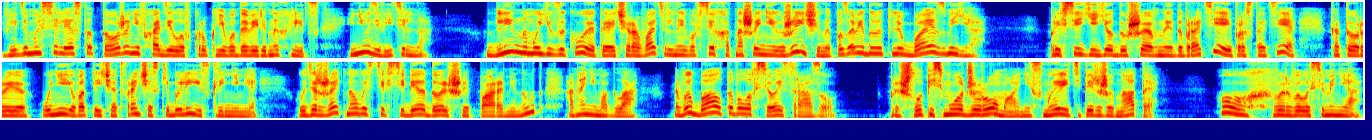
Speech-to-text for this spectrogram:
Видимо, Селеста тоже не входила в круг его доверенных лиц, и неудивительно. Длинному языку этой очаровательной во всех отношениях женщины позавидует любая змея. При всей ее душевной доброте и простоте, которые у нее, в отличие от Франчески, были искренними, удержать новости в себе дольше пары минут она не могла, Выбалтывала все и сразу. Пришло письмо от Джерома, они с Мэри теперь женаты. Ох, вырвалось у меня.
